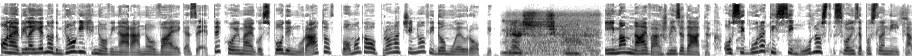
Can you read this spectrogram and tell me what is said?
Ona je bila jedna od mnogih novinara Novaje gazete kojima je gospodin Muratov pomogao pronaći novi dom u Europi. Imam najvažniji zadatak, osigurati sigurnost svojih zaposlenika.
